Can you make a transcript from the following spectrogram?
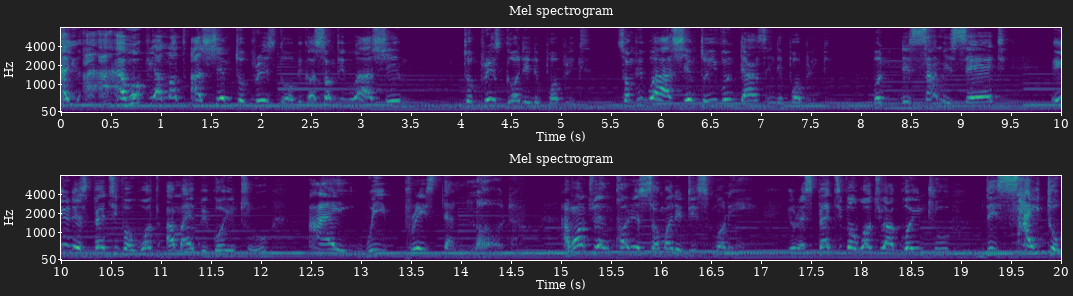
I, I, I hope you are not ashamed to praise God because some people are ashamed to praise God in the public. Some people are ashamed to even dance in the public. But the psalmist said, irrespective of what I might be going through, I will praise the Lord. I want to encourage somebody this morning, irrespective of what you are going through, decide to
